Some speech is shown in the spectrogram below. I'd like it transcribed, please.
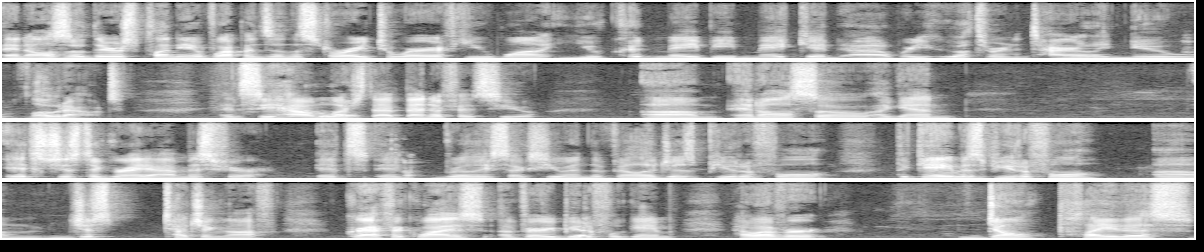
and also there's plenty of weapons in the story to where if you want you could maybe make it uh, where you could go through an entirely new loadout and see how Cool. much that benefits you um, and also again it's just a great atmosphere. It's it really sucks you in. The village is beautiful. The game is beautiful um, just touching off. Graphic wise a very beautiful game. However don't play this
